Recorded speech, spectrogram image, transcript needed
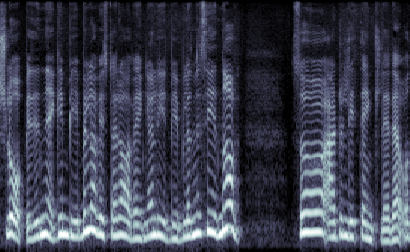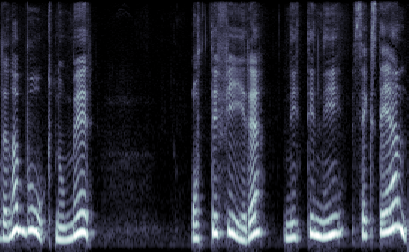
slå opp i din egen bibel da, hvis du er avhengig av lydbibelen ved siden av. Så er det litt enklere. Og den har boknummer 84 99 61.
